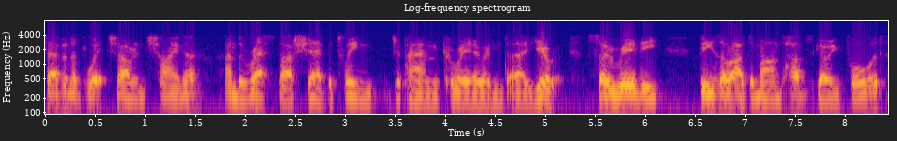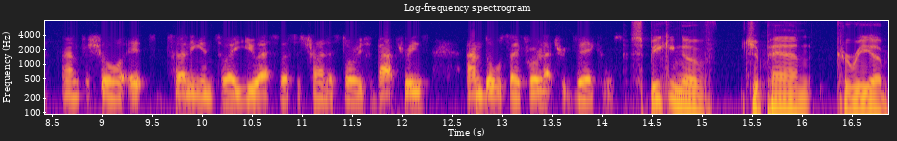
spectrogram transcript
seven of which are in China, and the rest are shared between Japan, Korea, and uh, Europe. So really, these are our demand hubs going forward, and for sure, it's turning into a US versus China story for batteries and also for electric vehicles. Speaking of Japan, Korea,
